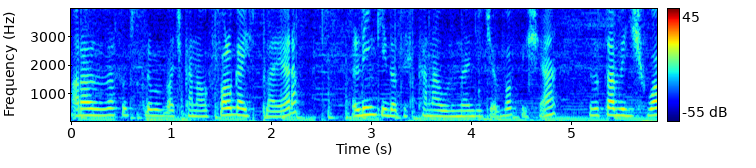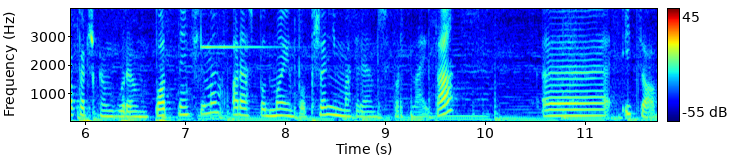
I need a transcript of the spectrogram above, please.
oraz zasubskrybować kanał Fall Guys Player. Linki do tych kanałów znajdziecie w opisie. Zostawić łapeczkę w górę pod tym filmem oraz pod moim poprzednim materiałem z Fortnite'a. Eee, I co?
